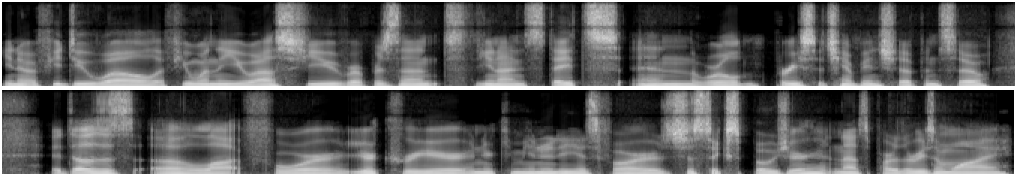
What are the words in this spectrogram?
You know if you do well if you win the us you represent the united states in the world barista championship. And so it does a lot for your career and your community as far as just exposure. And that's part of the reason why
